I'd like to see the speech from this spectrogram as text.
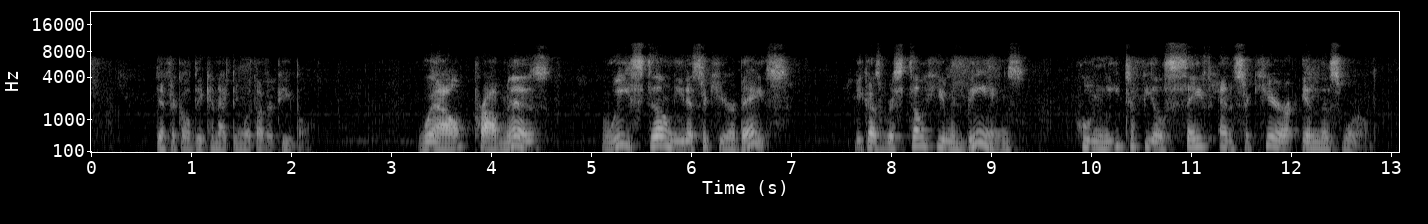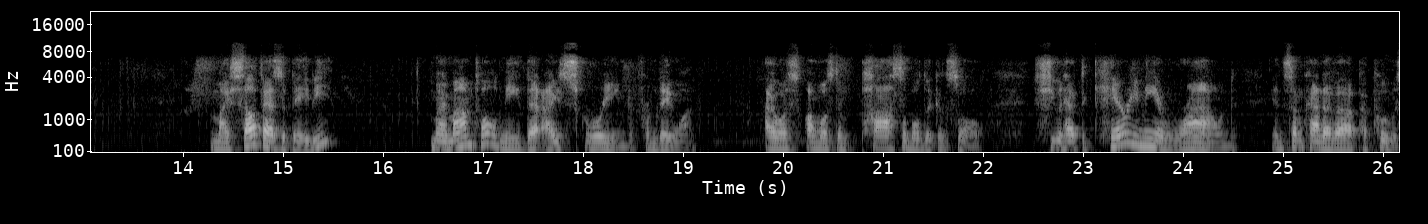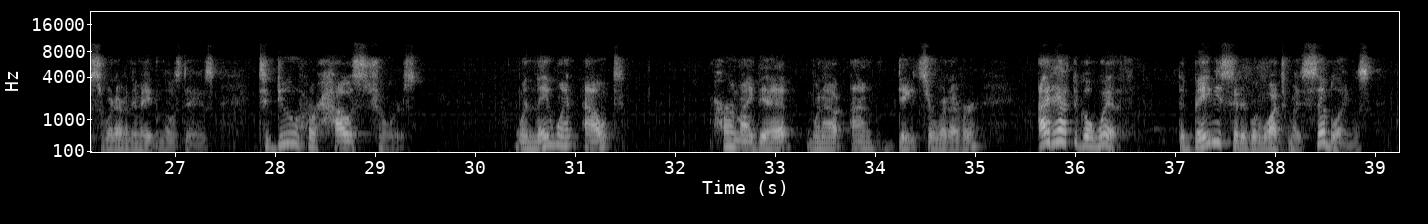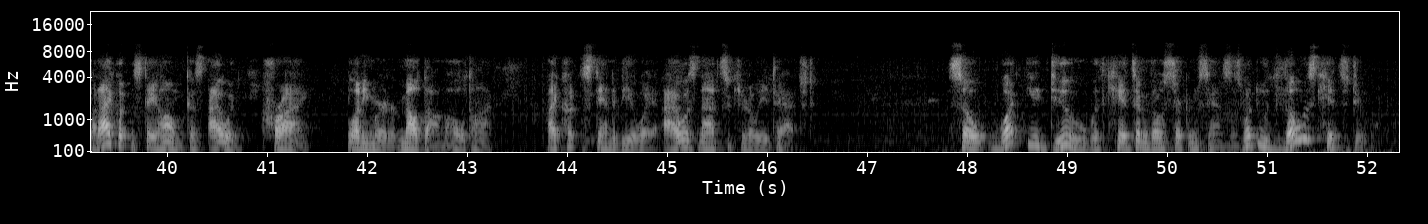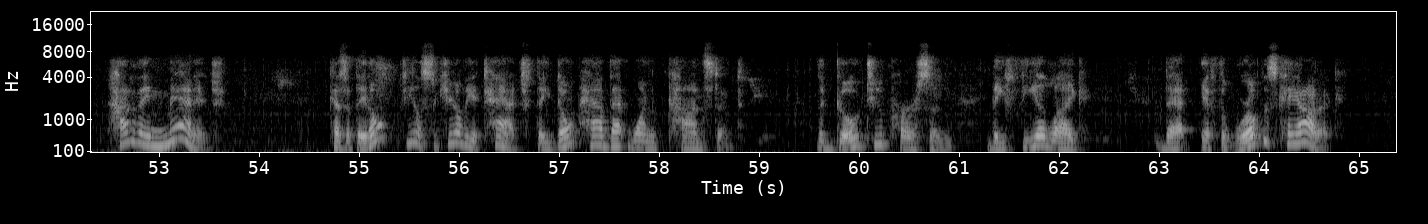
difficulty connecting with other people. Well, problem is, we still need a secure base because we're still human beings who need to feel safe and secure in this world. Myself as a baby, my mom told me that I screamed from day one. I was almost impossible to console. She would have to carry me around in some kind of a papoose, whatever they made in those days, to do her house chores. When they went out her and my dad went out on dates or whatever, I'd have to go with. The babysitter would watch my siblings, but I couldn't stay home because I would cry, bloody murder, meltdown the whole time. I couldn't stand to be away. I was not securely attached. So, what you do with kids under those circumstances? What do those kids do? How do they manage? Because if they don't feel securely attached, they don't have that one constant, the go to person they feel like that if the world is chaotic,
